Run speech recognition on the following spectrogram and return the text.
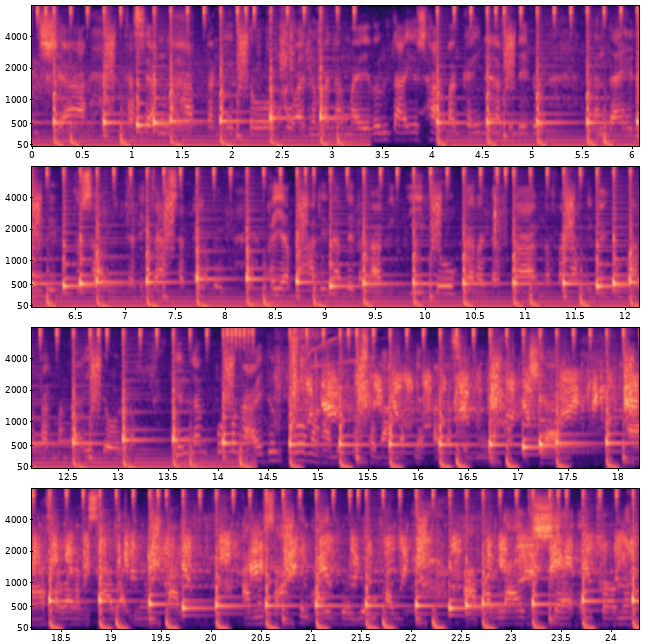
siya, kasi ang lahat ng ito, kung ano man ang mayroon tayo sa pagkahinan natin dito, ang dahil din ito sa kalikasan ito. Kaya mahalin natin ang ating ilog, karagatan, at ang ating kagubatan mga idol. Yun lang po mga idol ko, maraming po salamat nga pala sa inyong lahat siya ah, sa walang sawa yung pag ano sa akin idol yung pag ah, pag like, share, and comment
